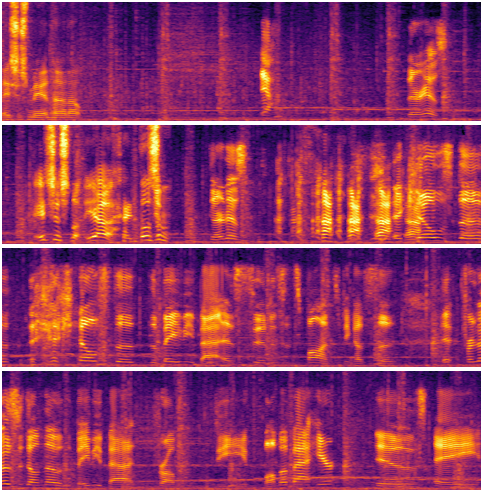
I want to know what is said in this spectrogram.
It's just me and her now. Yeah. There it is. It's just not. Yeah, it doesn't. There it is. It kills the it kills the the baby bat as soon as it spawns because the it, for those who don't know the baby bat from the mama bat here is a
